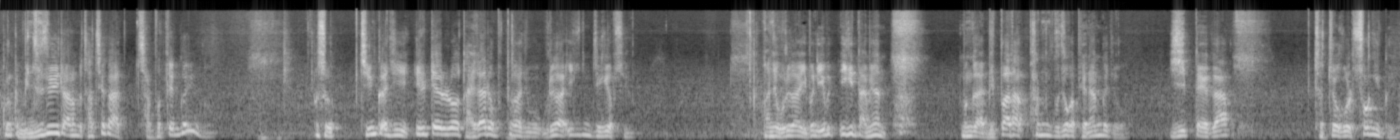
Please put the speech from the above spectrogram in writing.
그러니까 민주주의라는 것 자체가 잘못된 거예요. 그래서 지금까지 1대1로 다이다로 붙어가지고 우리가 이긴 적이 없어요. 만약 우리가 이번에 이긴다면 뭔가 밑바닥 판 구조가 변한 거죠. 20대가 저쪽을 속인 거예요.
